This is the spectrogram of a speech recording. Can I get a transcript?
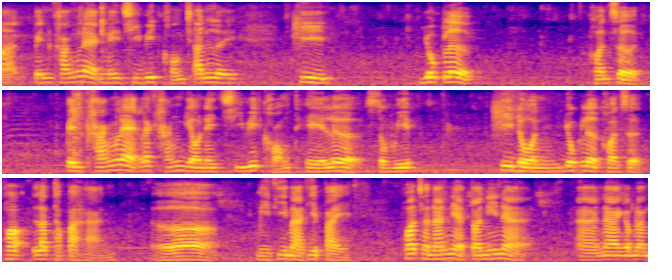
มาก เป็นครั้งแรกในชีวิตของฉันเลยที่ยกเลิกคอนเสิร์ตเป็นครั้งแรกและครั้งเดียวในชีวิตของเทเลอร์สวิฟที่โดนยกเลิกคอนเสิร์ตเพราะรัฐประหาร เออ มีที่มาที่ไป เพราะฉะนั้นเนี่ยตอนนี้เนี่ยนายกำลัง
